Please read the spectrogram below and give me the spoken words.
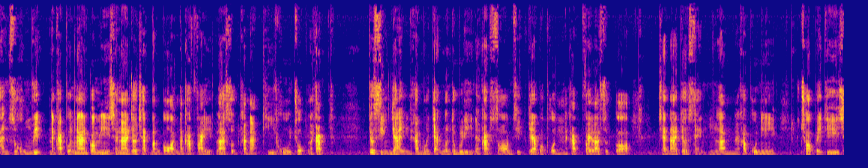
อันสุขุมวิทนะครับ ผลงานก็มีชนะเจ้าฉัดมังกรนะครับ ไฟล่าสุดขณะที่คู่ชกนะครับ เจ้าสิงห์ใหญ่นะครับมวยจากนนทบุรีนะครับซ้อมสิทธิ์แก้วประพลนะครับ ไฟล่าสุดก็ชนะเจ้าแสงฮิรันนะครับคู่นี้ชอบไปที่ฉ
